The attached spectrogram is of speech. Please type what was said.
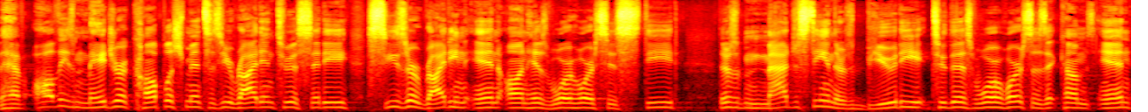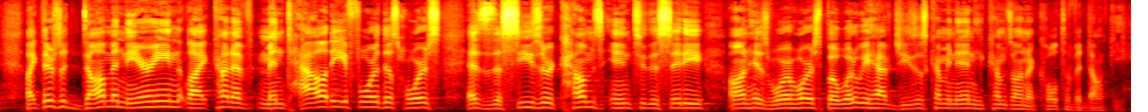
they have all these major accomplishments as you ride into a city. Caesar riding in on his war horse, his steed. There's majesty and there's beauty to this war horse as it comes in. Like there's a domineering, like kind of mentality for this horse as the Caesar comes into the city on his war horse. But what do we have Jesus coming in? He comes on a colt of a donkey.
